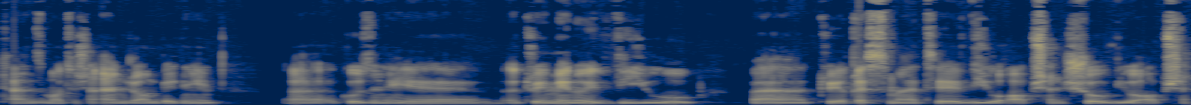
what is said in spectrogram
تنظیماتش انجام بدین. گزینه توی منوی ویو و توی قسمت View Option Show View Option.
